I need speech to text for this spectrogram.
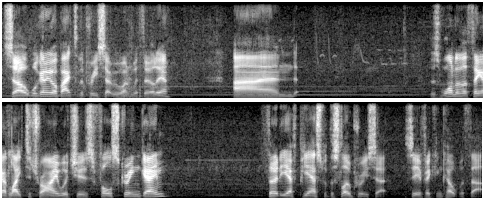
So we're gonna go back to the preset we went with earlier, and there's one other thing I'd like to try, which is full screen game, 30 FPS with the slow preset. See if it can cope with that.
